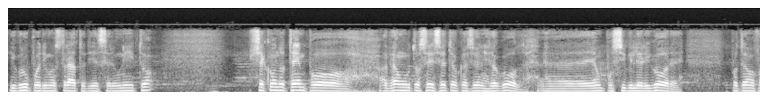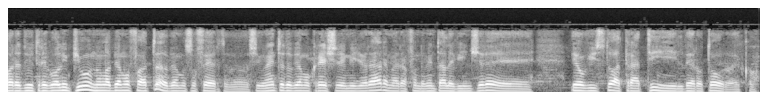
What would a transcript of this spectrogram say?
Il gruppo ha dimostrato di essere unito. Secondo tempo abbiamo avuto 6-7 occasioni da gol eh, e un possibile rigore. Potevamo fare 2-3 gol in più, non l'abbiamo fatto e l'abbiamo sofferto. Sicuramente dobbiamo crescere e migliorare, ma era fondamentale vincere e, e ho visto a tratti il vero toro. Ecco.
